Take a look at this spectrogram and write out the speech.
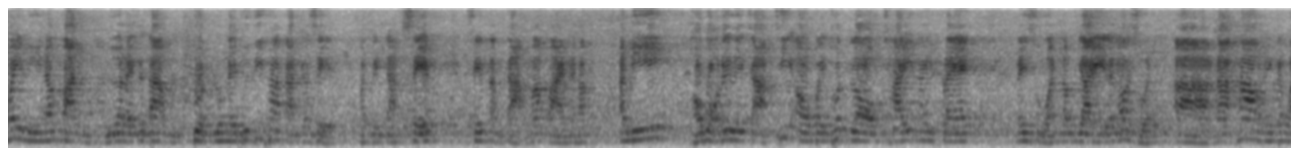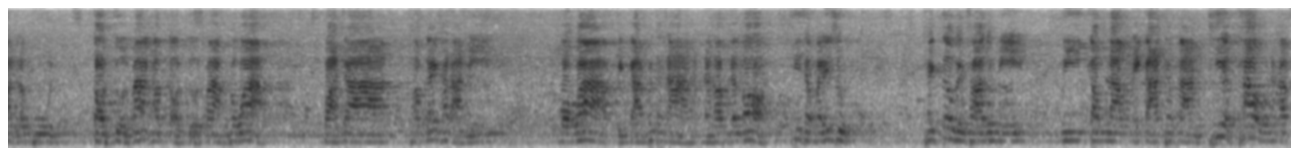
ไม่มีน้ำมันหรืออะไรก็ตามหยดลงในพื้นที่ภาคการเกษตร มันเป็นการเซฟเซฟต่างๆ มากมายนะครับ อันนี้ขอบอกได้เลยจากที่เอาไปทดลองใช้ในแปลงในสวนลำไยแล้วก็สวนานาข้าวในจังหวัดลำพูนตอบโจทย์มากครับตอบโจทย์มาก เพราะว่ากว่าจะทำได้ขนาดนี้บอกว่าเป็นการพัฒนานะครับ แล้วก็ที่สำคัญที่สุดแท็กเตอร์ไฟฟ้าตรงนี้ มีกำลังในการทำงานเทียบเท่านะครับ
